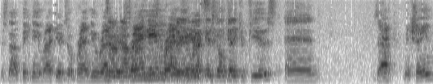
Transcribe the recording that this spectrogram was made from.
It's not Big Name Records or Brand New No, Records. not Brand Name Brand Name Records. Records. Don't get it confused. And Zach McShane,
